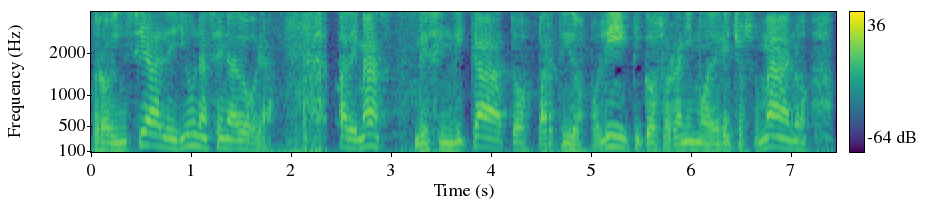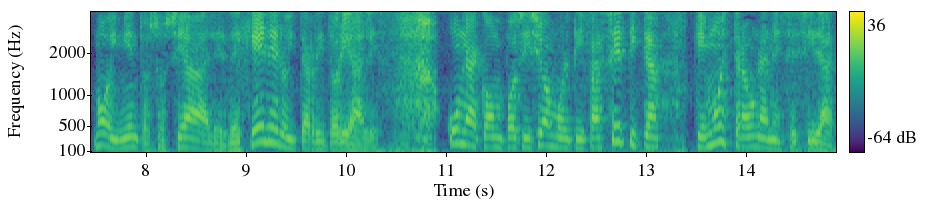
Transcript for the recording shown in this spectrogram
provinciales y una senadora, además de sindicatos, partidos políticos, organismos de derechos humanos, movimientos sociales, de género y territoriales. Una composición multifacética que muestra una necesidad,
